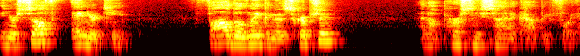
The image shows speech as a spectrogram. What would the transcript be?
in Yourself and Your Team. Follow the link in the description, and I'll personally sign a copy for you.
